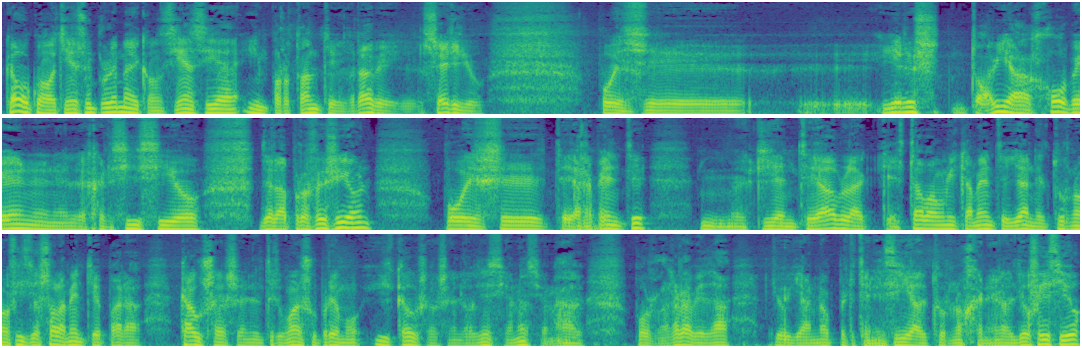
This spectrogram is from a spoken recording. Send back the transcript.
Claro, cuando tienes un problema de conciencia importante, grave, serio, pues eh, y eres todavía joven en el ejercicio de la profesión, pues eh, de repente mm, quien te habla que estaba únicamente ya en el turno de oficio solamente para causas en el Tribunal Supremo y causas en la Audiencia Nacional por la gravedad, yo ya no pertenecía al turno general de oficio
